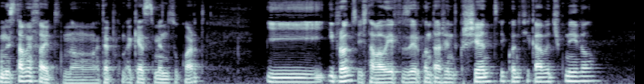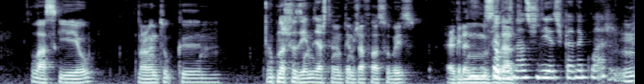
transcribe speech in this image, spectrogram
isso está bem feito, não, até porque aquece menos o quarto. E, e pronto, estava ali a fazer contagem decrescente e quando ficava disponível, lá seguia eu. Normalmente o que, o que nós fazíamos, e acho que também podemos já falar sobre isso, a grande Sobre os novidade. nossos dias espetaculares. Hum,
